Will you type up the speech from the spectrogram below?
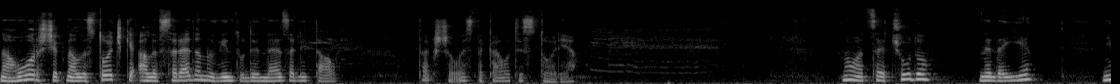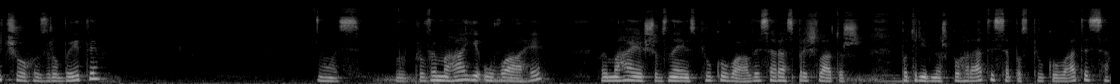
на горщик, на листочки, але всередину він туди не залітав. Так що ось така от історія. Ну, а це чудо не дає нічого зробити. Ось, вимагає уваги, вимагає, щоб з нею спілкувалися. Раз прийшла, то ж потрібно ж погратися, поспілкуватися.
